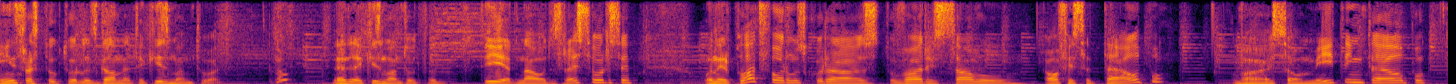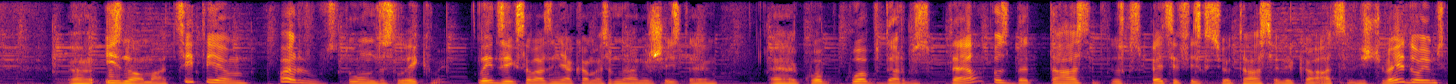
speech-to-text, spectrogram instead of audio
infrastruktūra līdz galam netiek izmantota. Nu, netiek izmantot, tad tie ir naudas resursi. Un ir platformas, kurās tu vari savu oficiālu telpu vai savu mītīņu telpu uh, iznomāt citiem par stundas likmi. Līdzīgi savā ziņā, kā mēs runājam, ir šīs tēmas kop, kopdarbas telpas, bet tās ir specifiskas, jo tās jau ir kā atsevišķs veidojums.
